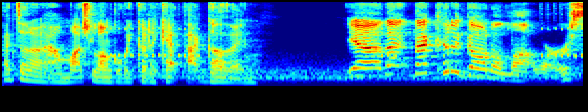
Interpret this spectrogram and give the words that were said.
I don't know how much longer we could have kept that going. Yeah, that, that could have gone a lot worse.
